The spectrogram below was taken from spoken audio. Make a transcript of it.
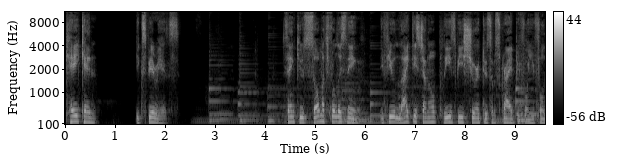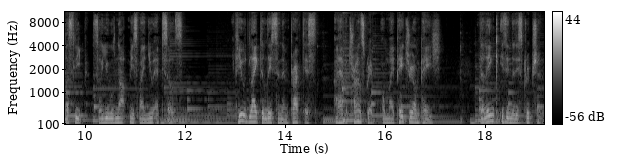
経験 experience Thank you so much for listening. If you like this channel, please be sure to subscribe before you fall asleep so you will not miss my new episodes. If you would like to listen and practice, I have a transcript on my Patreon page. The link is in the description.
